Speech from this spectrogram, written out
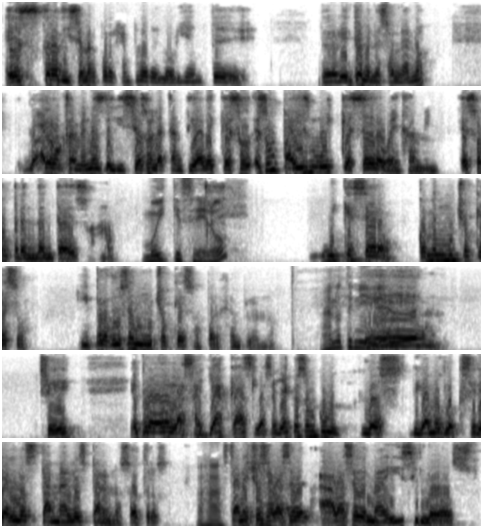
Es tradicional, por ejemplo, del oriente, del oriente venezolano. Algo que también es delicioso la cantidad de queso. Es un país muy quesero, Benjamín. Es sorprendente eso, ¿no? Muy quesero. muy quesero, comen mucho queso y producen mucho queso, por ejemplo, ¿no? Ah, no tenía idea. Eh, sí, he probado las hallacas, las hallacas son como los, digamos, lo que serían los tamales para nosotros. Ajá. Están hechos a base de, a base de maíz y los,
